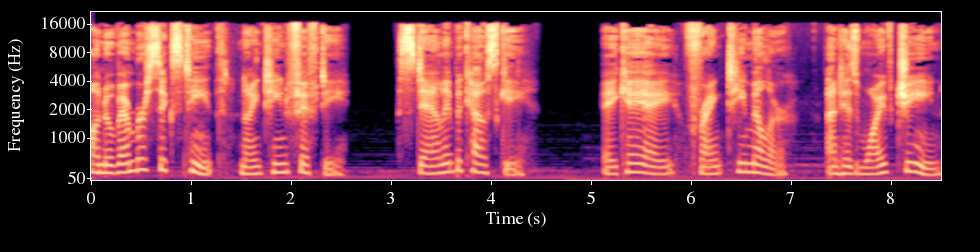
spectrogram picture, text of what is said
On November 16, 1950, Stanley Bukowski, aka Frank T. Miller, and his wife Jean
